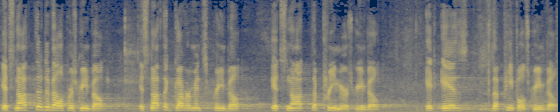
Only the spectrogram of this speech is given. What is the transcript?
It's not the developer's Greenbelt. It's not the government's Greenbelt. It's not the Premier's Greenbelt. It is the people's Greenbelt.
